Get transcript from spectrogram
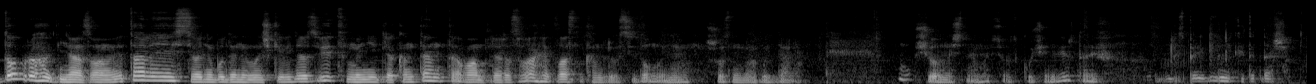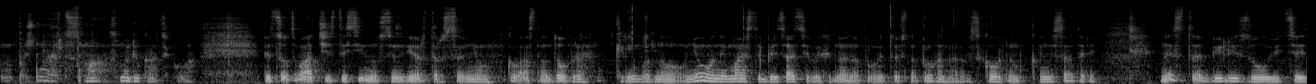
Доброго дня, з вами Віталій. Сьогодні буде невеличкий відеозвіт. Мені для контенту, вам для розваги, власникам для усвідомлення, що з ним робити далі. Ну, що почнемо? Ось куча інверторів, безперебійники і так далі. Ну, Почнемо з ма- з малюка цього. 500 Вт, чистий синус, інвертор, все в ньому класно, добре, крім одного. У нього немає стабілізації вихідної напруги, тобто напруга на високовольтному конденсаторі не стабілізується і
